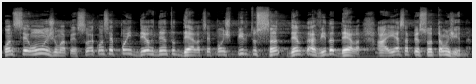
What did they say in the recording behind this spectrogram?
Quando você unge uma pessoa, é quando você põe Deus dentro dela, você põe o Espírito Santo dentro da vida dela. Aí essa pessoa está ungida.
